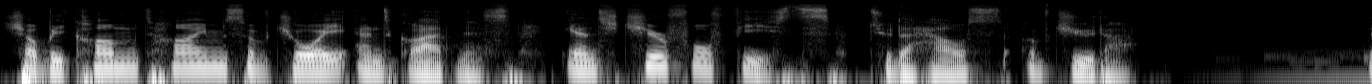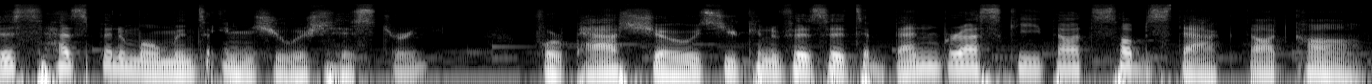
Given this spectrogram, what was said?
shall become times of joy and gladness, and cheerful feasts to the house of Judah. This has been a moment in Jewish history. For past shows, you can visit benbresky.substack.com.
